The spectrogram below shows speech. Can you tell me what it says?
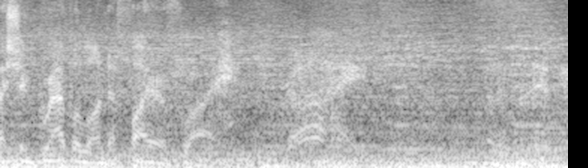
I should grapple onto Firefly. Die.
